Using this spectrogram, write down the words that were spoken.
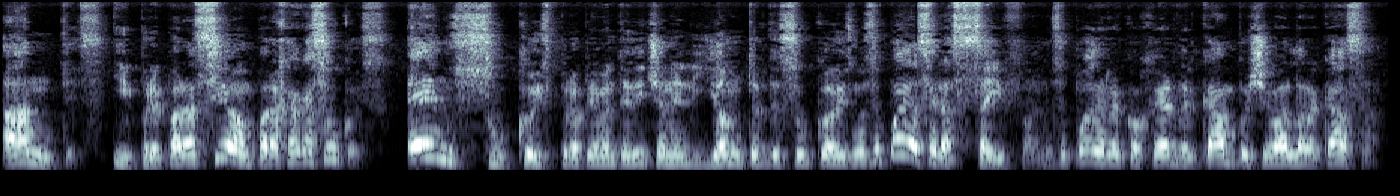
antes y preparación para Hagasukos. En Sukkot, propiamente dicho, en el Yom de Sukkot, no se puede hacer a Seifa, no se puede recoger del campo y llevarlo a la casa.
